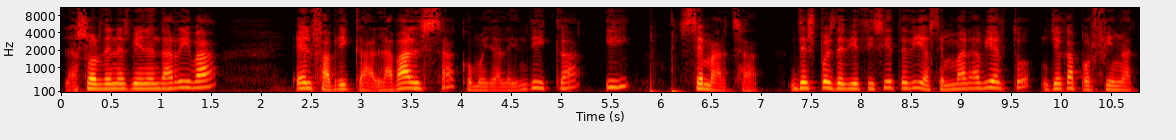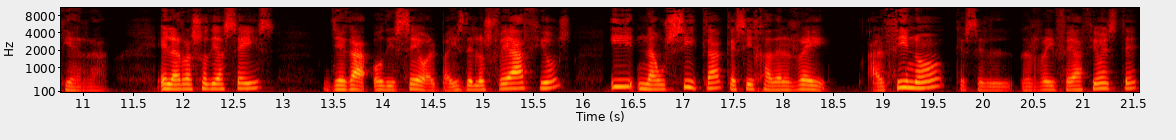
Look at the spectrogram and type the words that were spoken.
las órdenes vienen de arriba, él fabrica la balsa, como ella le indica, y se marcha. Después de diecisiete días en mar abierto, llega por fin a tierra. El arraso día seis llega Odiseo al país de los Feacios y Nausica, que es hija del rey Alcino, que es el, rey feacio este,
